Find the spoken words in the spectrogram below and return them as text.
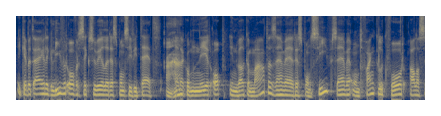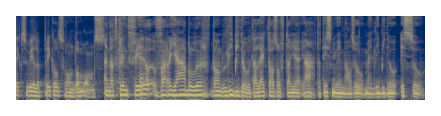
Ik heb het eigenlijk liever over seksuele responsiviteit. Aha. Dat komt neer op in welke mate zijn wij responsief, zijn wij ontvankelijk voor alle seksuele prikkels rondom ons. En dat klinkt veel variabeler dan libido. Dat lijkt alsof dat je, ja, dat is nu eenmaal zo. Mijn libido is zo.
